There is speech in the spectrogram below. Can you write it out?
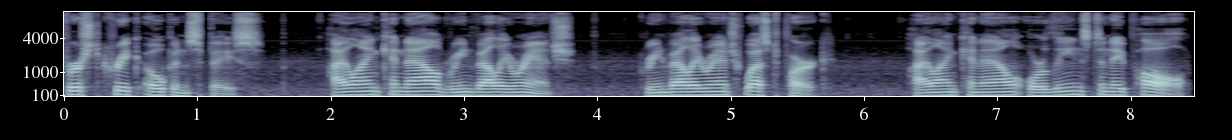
First Creek Open Space, Highline Canal, Green Valley Ranch, Green Valley Ranch West Park, Highline Canal, Orleans to Nepal,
